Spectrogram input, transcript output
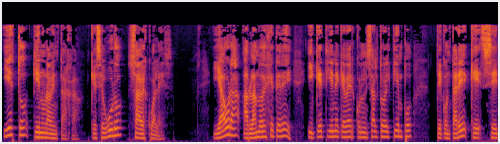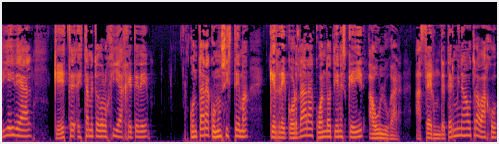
Y esto tiene una ventaja, que seguro sabes cuál es. Y ahora, hablando de GTD y qué tiene que ver con el salto del tiempo, te contaré que sería ideal que este, esta metodología GTD contara con un sistema que recordara cuándo tienes que ir a un lugar, hacer un determinado trabajo,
